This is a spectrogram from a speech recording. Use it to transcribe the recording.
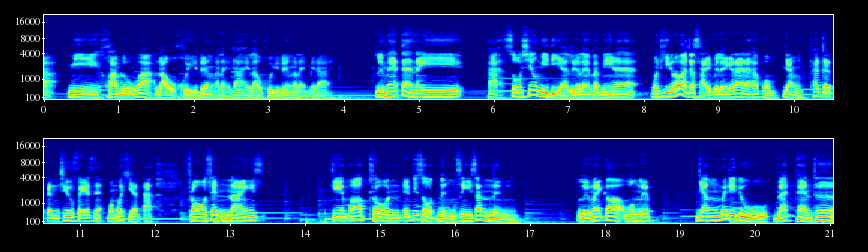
จะมีความรู้ว่าเราคุยเรื่องอะไรได้ เราคุยเรื่องอะไรไม่ได้ หรือแม้แต่ในอะโซเชียลมีเดียหรืออะไรแบบนี้นะฮะบางทีเราอาจจะใส่ไปเลยก็ได้นะครับผม อย่างถ้าเกิดเป็นชื่อเฟซเนี่ยผมก็เขียนอะ Frozen Nights Game of Thrones episode 1 season 1หรือไม่ก็วงเล็บ ยังไม่ได้ดู Black Panther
